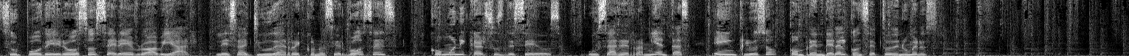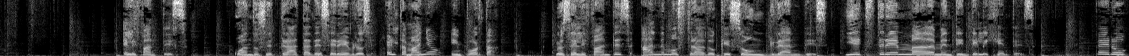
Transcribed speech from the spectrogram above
Su poderoso cerebro aviar les ayuda a reconocer voces, comunicar sus deseos, usar herramientas e incluso comprender el concepto de números. Elefantes. Cuando se trata de cerebros, el tamaño importa. Los elefantes han demostrado que son grandes y extremadamente inteligentes, pero,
